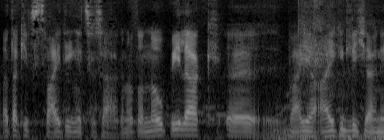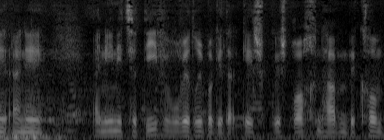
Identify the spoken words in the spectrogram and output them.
Da gibt es zwei Dinge zu sagen. Oder? No Bilag äh, war ja eigentlich eine, eine, eine Initiative, wo wir darüber ges gesprochen haben, bekommt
